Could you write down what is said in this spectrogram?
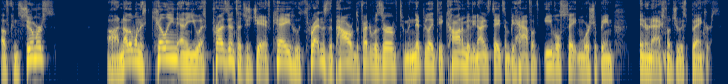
of consumers. Uh, another one is killing any U.S. president, such as JFK, who threatens the power of the Federal Reserve to manipulate the economy of the United States on behalf of evil Satan worshiping international Jewish bankers.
